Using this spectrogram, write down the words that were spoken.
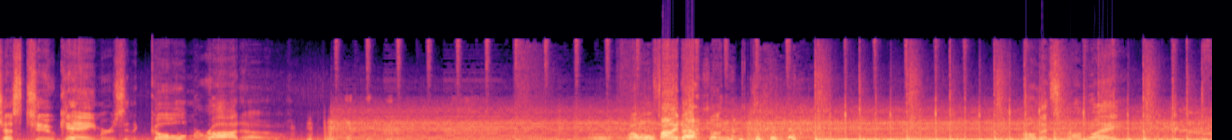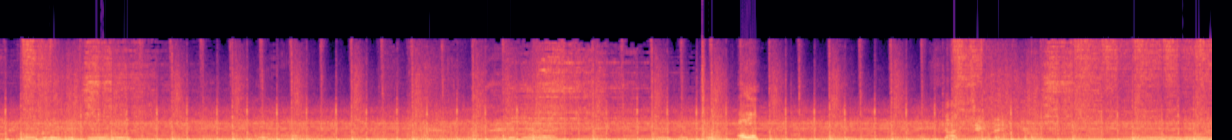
just two gamers in a gold Mirado. Oh, Well, we'll find out. Oh, that's the wrong way. oh, but it'd be cool though. Look at that. Oh! God damn it. Oh,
